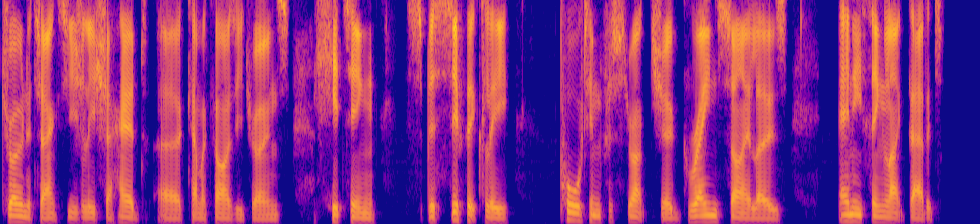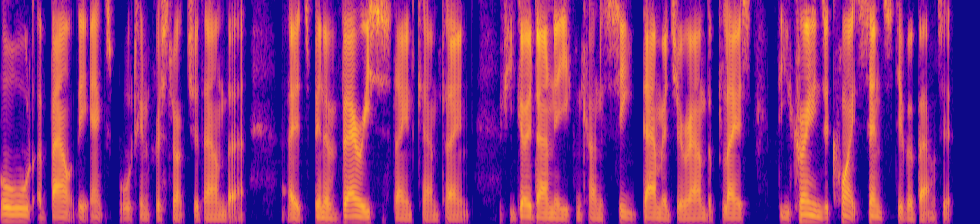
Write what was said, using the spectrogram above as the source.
drone attacks, usually Shahed uh, kamikaze drones, hitting specifically port infrastructure, grain silos, anything like that. It's all about the export infrastructure down there. It's been a very sustained campaign. If you go down there, you can kind of see damage around the place. The Ukrainians are quite sensitive about it.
